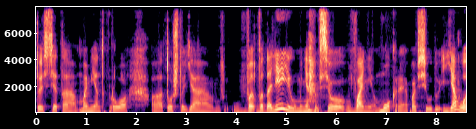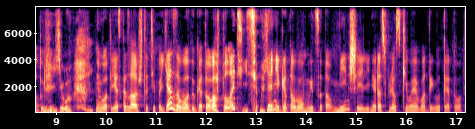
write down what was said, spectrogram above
То есть это момент про то, что я в водолее, у меня все в ванне мокрое повсюду, и я воду лью. Вот, я сказала, что типа я за воду готова платить, но я не готова мыться там меньше или не расплескивая воды, вот это вот.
